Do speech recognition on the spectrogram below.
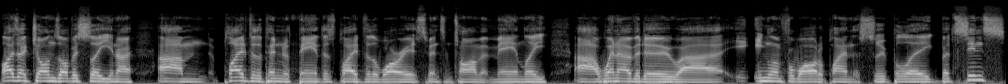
Isaac John's obviously you know um, played for the Penrith Panthers, played for the Warriors, spent some time at Manly, uh, went over to uh, England for a while to play in the Super League. But since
